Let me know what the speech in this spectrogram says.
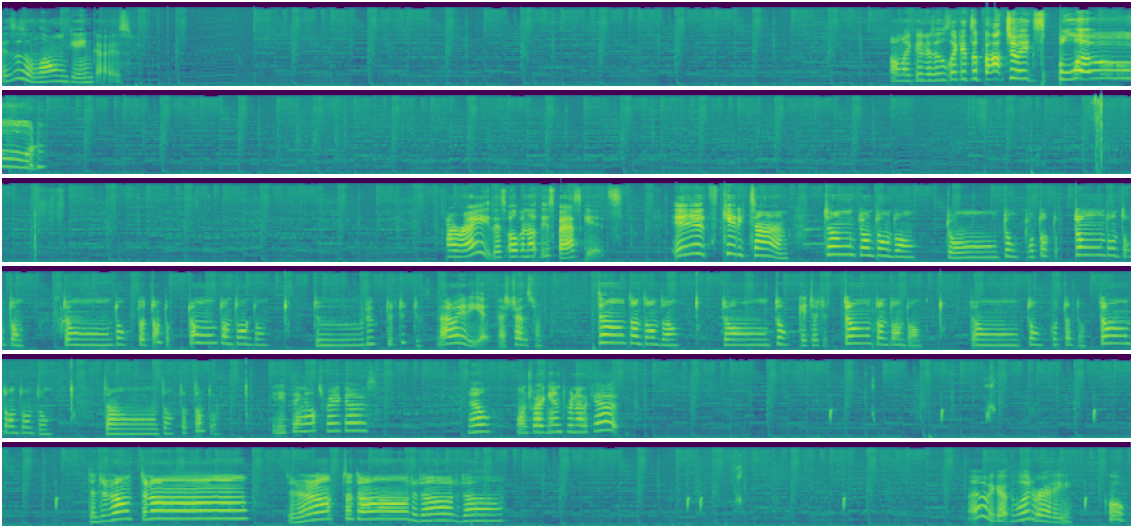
This is a long game, guys. Oh my goodness, it looks like it's about to explode! Alright, let's open up these baskets. It's kitty time. Dun dun dun dun. Dun dun dun dun dun dun dun dun. Dun dun dun dun dun dun dun dun. Do do do do do. Not ready yet. Let's try this one. Dun dun dun dun. Dun dun. Okay, judge dun dun dun. Dun dun dun dun dun dun dun dun. Dun dun dun dun dun. Anything else ready, guys? No? Want to try again for another cat? Dun dun dun dun dun dun dun dun dun dun Oh, we got the wood ready. Cool.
